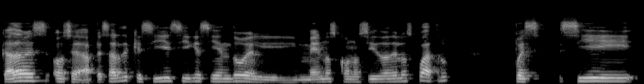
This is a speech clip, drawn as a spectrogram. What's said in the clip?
cada vez, o sea, a pesar de que sí sigue siendo el menos conocido de los cuatro, pues sí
